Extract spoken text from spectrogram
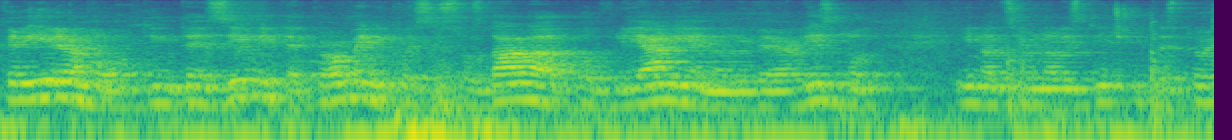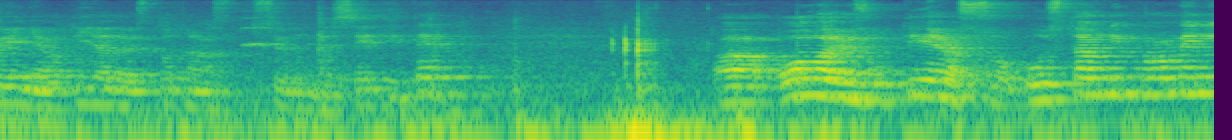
креирано од интензивните промени кои се создаваат под влијание на либерализмот и националистичките стројења од 1970-тите, Ова резултира со уставни промени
